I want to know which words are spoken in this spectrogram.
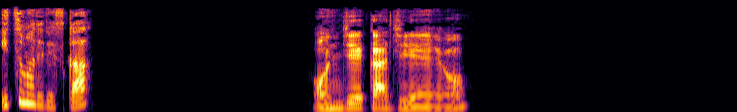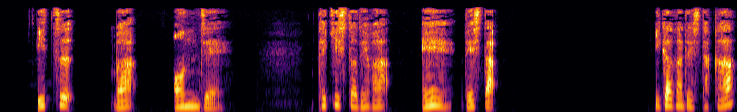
いつまでですか 언제까지예요? いつは 언제。テキストでは A でした。いかがでしたか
